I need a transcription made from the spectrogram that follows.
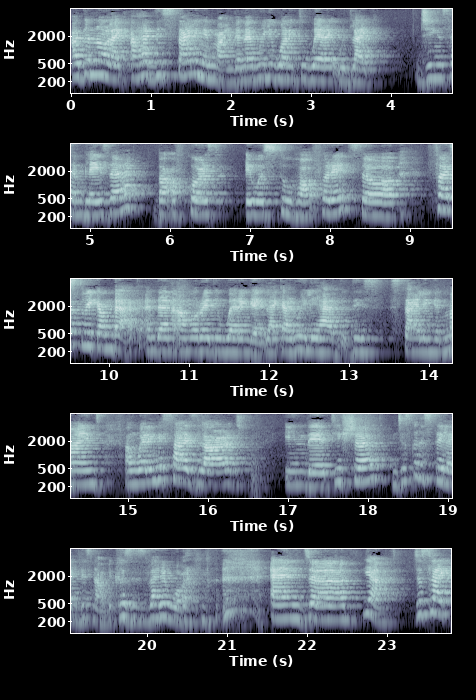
I don't know like I had this styling in mind and I really wanted to wear it with like jeans and blazer but of course it was too hot for it. So first week I'm back and then I'm already wearing it. Like I really had this styling in mind. I'm wearing a size large in the t-shirt. I'm just gonna stay like this now because it's very warm. And uh, yeah just like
